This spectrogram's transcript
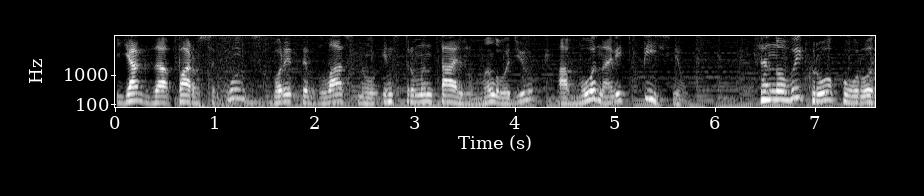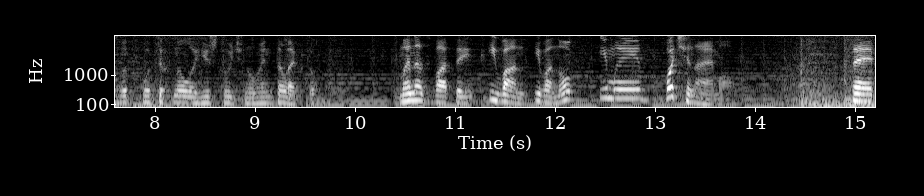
Як за пару секунд створити власну інструментальну мелодію або навіть пісню. Це новий крок у розвитку технологій штучного інтелекту. Мене звати Іван Іванов, і ми починаємо. Це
